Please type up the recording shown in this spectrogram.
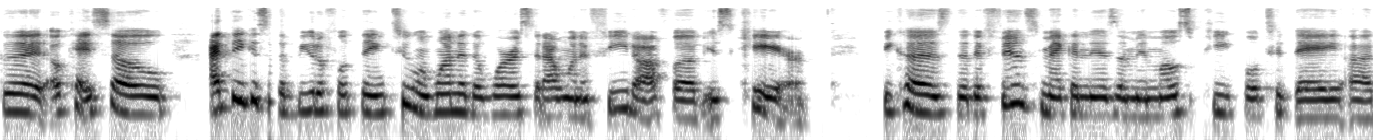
Good. Okay. So I think it's a beautiful thing too. And one of the words that I want to feed off of is care. Because the defense mechanism in most people today, uh,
